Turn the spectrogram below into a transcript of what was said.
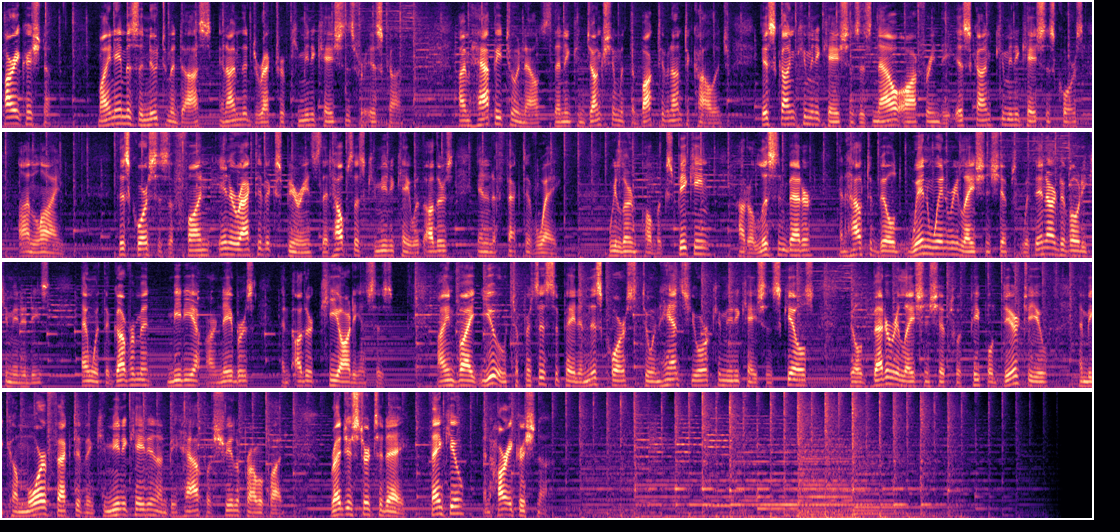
Hare Krishna. My name is Anuttama Das, and I'm the Director of Communications for ISKCON. I'm happy to announce that in conjunction with the Bhaktivedanta College, ISKCON Communications is now offering the ISKCON Communications course online. This course is a fun, interactive experience that helps us communicate with others in an effective way. We learn public speaking, how to listen better, and how to build win-win relationships within our devotee communities and with the government, media, our neighbors, and other key audiences. I invite you to participate in this course to enhance your communication skills, build better relationships with people dear to you, and become more effective in communicating on behalf of Srila Prabhupada. Register today. Thank you and Hare Krishna.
